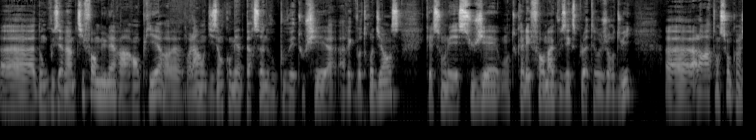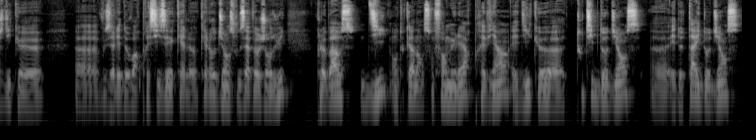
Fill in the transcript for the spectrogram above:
Euh, donc vous avez un petit formulaire à remplir, euh, voilà, en disant combien de personnes vous pouvez toucher euh, avec votre audience, quels sont les sujets ou en tout cas les formats que vous exploitez aujourd'hui. alors attention quand je dis que vous allez devoir préciser quelle audience vous avez aujourd'hui. Clubhouse dit, en tout cas dans son formulaire, prévient et dit que tout type d'audience et de taille d'audience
